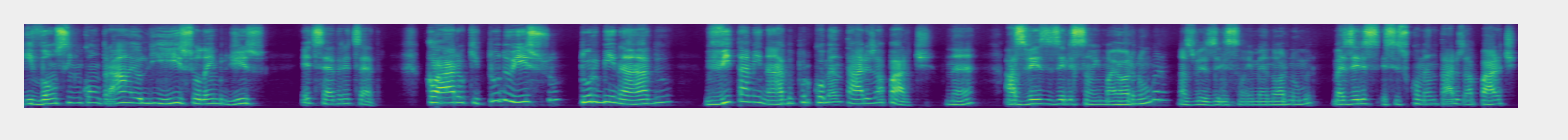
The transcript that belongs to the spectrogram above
e vão se encontrar, ah, eu li isso, eu lembro disso, etc, etc. Claro que tudo isso turbinado, vitaminado por comentários à parte, né? Às vezes eles são em maior número, às vezes eles são em menor número, mas eles, esses comentários à parte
